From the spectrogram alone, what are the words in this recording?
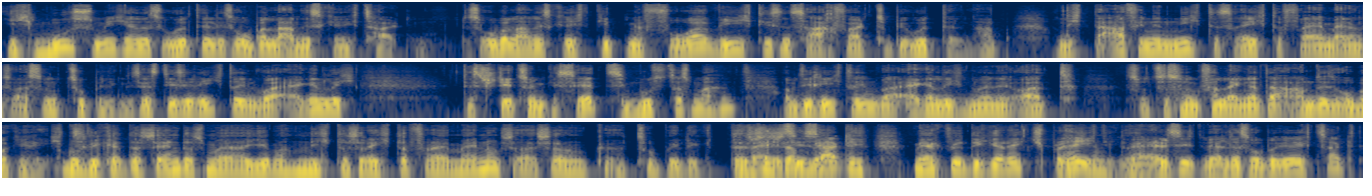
ich muss mich an das Urteil des Oberlandesgerichts halten. Das Oberlandesgericht gibt mir vor, wie ich diesen Sachverhalt zu beurteilen habe. Und ich darf Ihnen nicht das Recht auf freie Meinungsäußerung zubilligen. Das heißt, diese Richterin war eigentlich das steht so im Gesetz, sie muss das machen, aber die Richterin war eigentlich nur eine Art sozusagen verlängerter Arm des Obergerichts. Aber wie kann das sein, dass man ja jemandem nicht das Recht auf freie Meinungsäußerung äh, zubilligt? Das weil ist eine merkwürdige, merkwürdige Rechtsprechung. Richtig, weil, sie, weil das Obergericht sagt,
